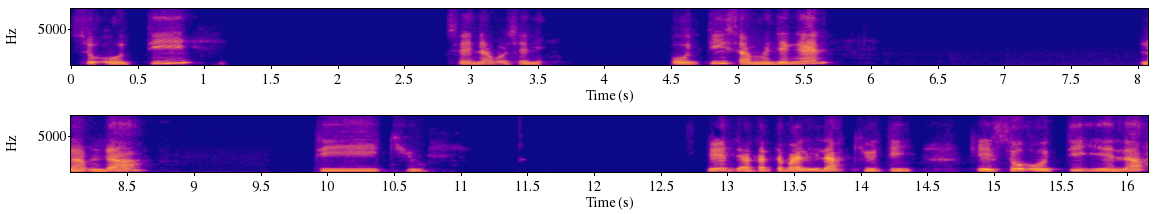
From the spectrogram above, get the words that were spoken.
So OT, saya nak buat macam ni. OT sama dengan lambda TQ. Okay, dia akan terbaliklah QT. Okay, so OT ialah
